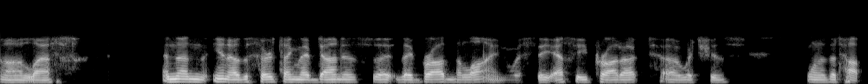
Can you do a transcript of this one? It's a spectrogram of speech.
less and then, you know, the third thing they've done is uh, they've broadened the line with the SE product, uh, which is one of the top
